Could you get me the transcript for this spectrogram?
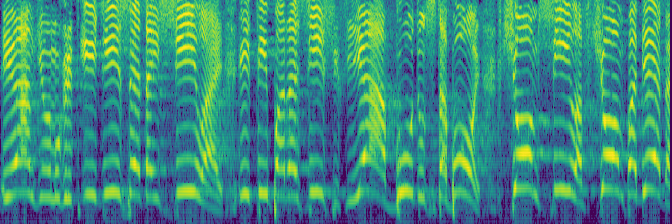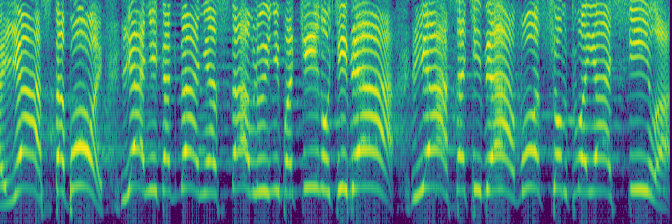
И ангел ему говорит, иди с этой силой, и ты поразишь их, я буду с тобой. В чем сила, в чем победа? Я с тобой. Я никогда не оставлю и не покину тебя. Я за тебя. Вот в чем твоя сила.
